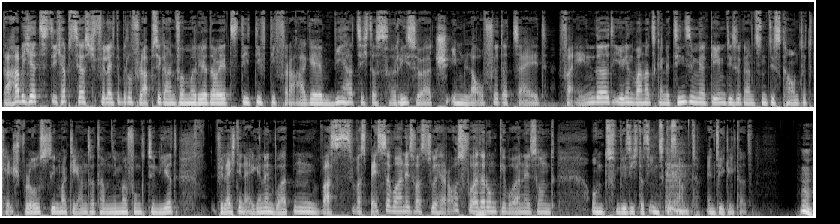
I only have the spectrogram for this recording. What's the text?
da habe ich jetzt, ich habe es zuerst vielleicht ein bisschen flapsig anformuliert, aber jetzt die, die, die Frage, wie hat sich das Research im Laufe der Zeit verändert? Irgendwann hat es keine Zinsen mehr gegeben, diese ganzen Discounted Cashflows, die man gelernt hat, haben nicht mehr funktioniert. Vielleicht in eigenen Worten, was, was besser geworden ist, was zur Herausforderung geworden ist und, und wie sich das insgesamt entwickelt hat. Hm.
